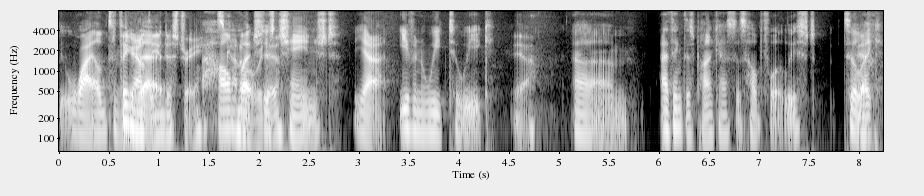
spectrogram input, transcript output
wild to figure out the industry. How much has do. changed. Yeah, even week to week. Yeah. Um, I think this podcast is helpful at least to Yeah. like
